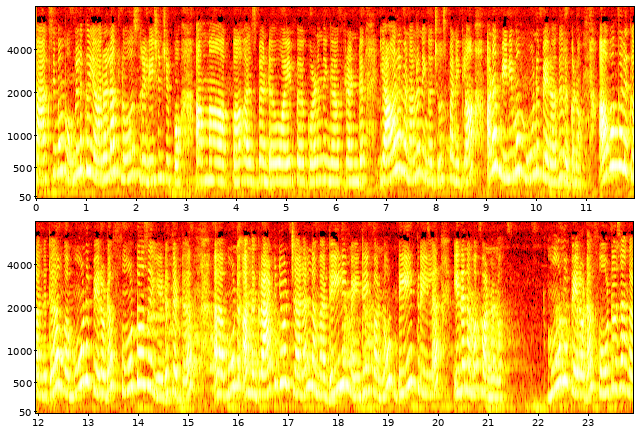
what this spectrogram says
மேக்ஸிமம் உங்களுக்கு யாரெல்லாம் க்ளோஸ் ரிலேஷன்ஷிப்போ அம்மா அப்பா ஹஸ்பண்டு ஒய்ஃபு குழந்தைங்க ஃப்ரெண்டு யாரை வேணாலும் நீங்கள் சூஸ் பண்ணிக்கலாம். ஆனால் மினிமம் மூணு பேராவது இருக்கணும். அவங்களுக்கு வந்துட்டு அவங்க மூணு பேரோட ஃபோட்டோஸை எடுத்துட்டு மூணு அந்த கிராட்டிடியூட் சேனல் நம்ம டெய்லி மெயின்டைன் பண்ணணும் டே த்ரீல இதை நம்ம பண்ணணும். மூணு பேரோட ஃபோட்டோஸை அங்கே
